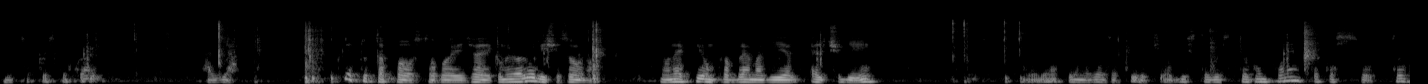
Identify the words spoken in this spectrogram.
Non so, questo qua, aia. Qui è tutto a posto poi, cioè come valori ci sono, non è più un problema di LCD, vedere un attimo una cosa qui perché ho visto questo componente qua sotto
